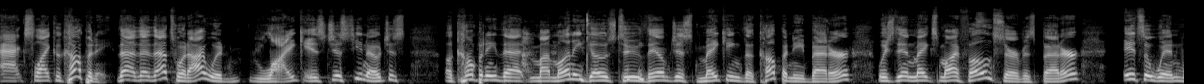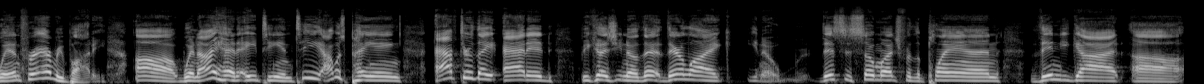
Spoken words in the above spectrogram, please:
acts like a company. That, that that's what I would like is just, you know, just a company that my money goes to them just making the company better, which then makes my phone service better. It's a win-win for everybody. Uh, when I had AT&T, I was paying after they added because you know they're, they're like, you know, this is so much for the plan. Then you got uh,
